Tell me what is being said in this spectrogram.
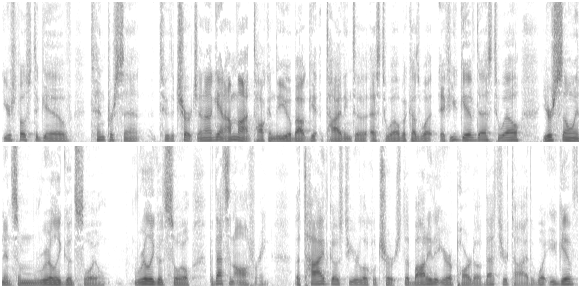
you're supposed to give 10% to the church. And again, I'm not talking to you about get, tithing to S2L because what if you give to S2L, you're sowing in some really good soil, really good soil, but that's an offering. The tithe goes to your local church, the body that you're a part of. That's your tithe. What you give,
